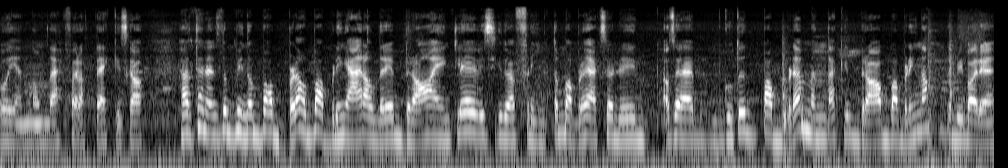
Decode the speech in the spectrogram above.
går gjennom det for at jeg ikke skal Jeg har en tendens til å begynne å bable, og babling er aldri bra, egentlig. Hvis ikke du er flink til å bable. Jeg er ikke så veldig Altså, jeg er god til å bable, men det er ikke bra babling, da. Det blir bare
